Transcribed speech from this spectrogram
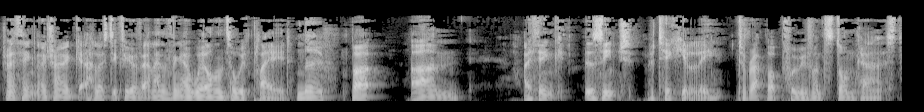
trying to think, like trying to get a holistic view of it, and I don't think I will until we've played. No. But, um, I think the Tzeentch particularly, to wrap up before we move on to Stormcast,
